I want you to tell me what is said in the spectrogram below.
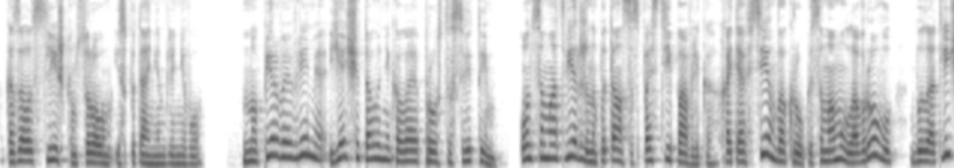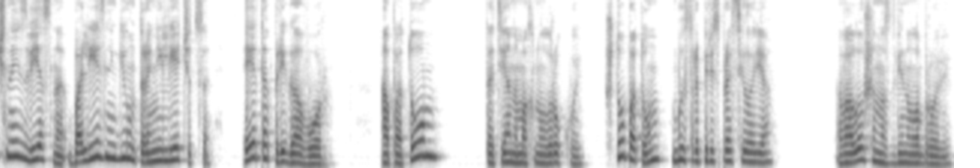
оказалось слишком суровым испытанием для него. Но первое время я считала Николая просто святым. Он самоотверженно пытался спасти Павлика, хотя всем вокруг и самому Лаврову было отлично известно, болезнь Гюнтера не лечится. Это приговор. А потом... Татьяна махнула рукой. «Что потом?» – быстро переспросила я. Волошина сдвинула брови.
